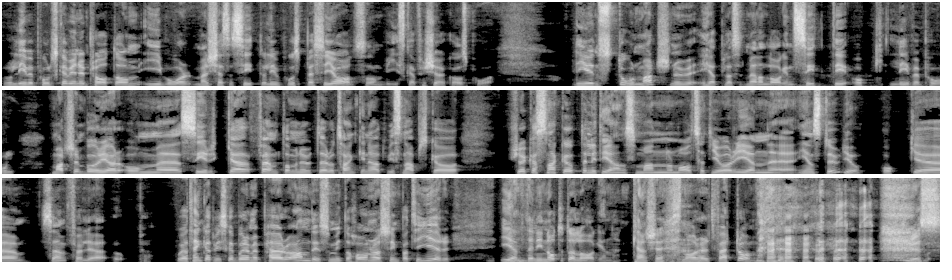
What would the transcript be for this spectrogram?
och Liverpool ska vi nu prata om i vår Manchester City och Liverpool special som vi ska försöka oss på. Det är ju en stor match nu helt plötsligt mellan lagen City och Liverpool. Matchen börjar om eh, cirka 15 minuter och tanken är att vi snabbt ska försöka snacka upp den lite grann som man normalt sett gör i en, eh, i en studio och eh, sen följa upp. Och jag tänker att vi ska börja med Per och Andy som inte har några sympatier egentligen i något av lagen. Kanske snarare tvärtom. Yes.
